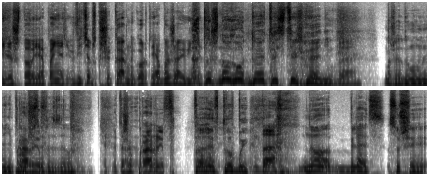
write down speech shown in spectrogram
Или что, я понять. Витебск шикарный город, я обожаю Витебск. ж народное достижение! Да. Боже, я думал, у меня не Прорыв. это сделать. Это, это же прорыв. Прорыв трубы. Да. Но, блядь, слушай,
